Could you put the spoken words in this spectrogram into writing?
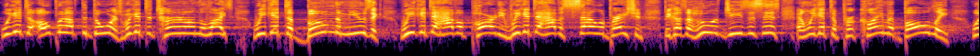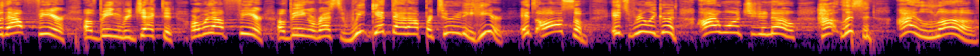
We get to open up the doors. We get to turn on the lights. We get to boom the music. We get to have a party. We get to have a celebration because of who Jesus is. And we get to proclaim it boldly without fear of being rejected or without fear of being arrested. We get that opportunity here. It's awesome. It's really good. I want you to know how, listen, I love,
